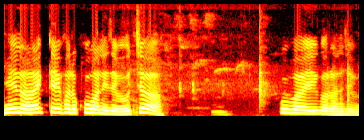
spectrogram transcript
হে না রাখতে এফারে কুবানি যাবে বুঝছ? কুবা ই করান যাবে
